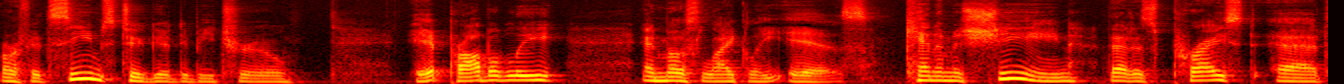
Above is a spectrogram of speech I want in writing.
or if it seems too good to be true, it probably and most likely is. Can a machine that is priced at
